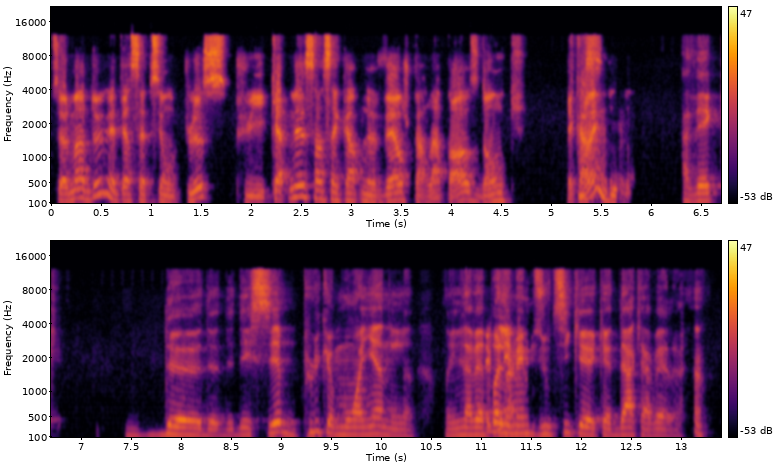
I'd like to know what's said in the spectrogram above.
Seulement deux interceptions de plus, puis 4159 verges par la passe. Donc, il y a quand même Avec des cibles plus que moyennes. Là. Il n'avait pas les mêmes outils que, que Dak avait.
